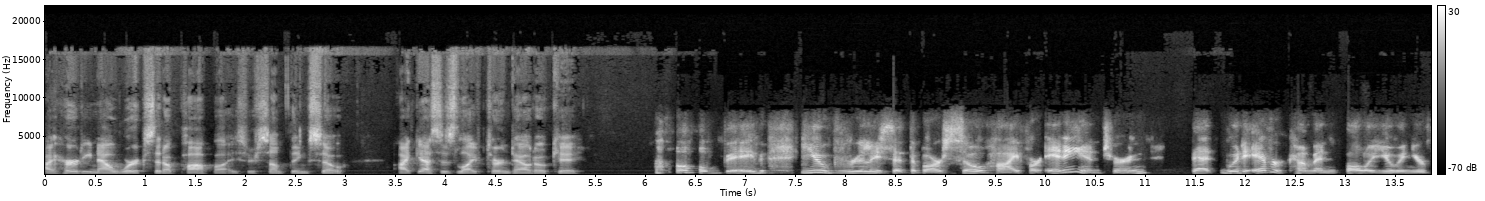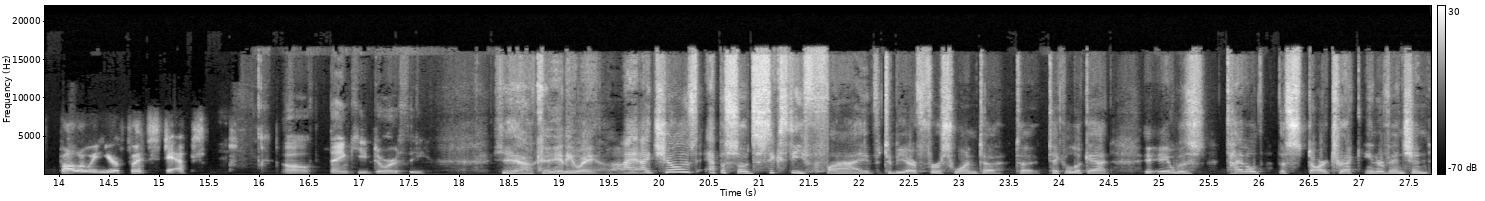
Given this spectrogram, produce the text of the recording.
I heard he now works at a Popeyes or something, so I guess his life turned out okay. Oh, babe, you've really set the bar so high for any intern that would ever come and follow you in your follow in your footsteps. Oh, thank you, Dorothy. Yeah. Okay. Anyway, I, I chose episode 65 to be our first one to, to take a look at. It, it was titled The Star Trek Intervention.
